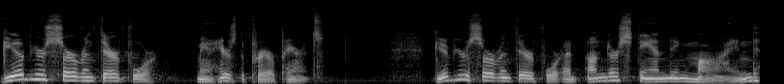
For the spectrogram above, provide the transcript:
give your servant, therefore. Man, here's the prayer, of parents. Give your servant, therefore, an understanding mind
